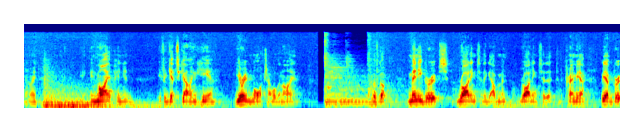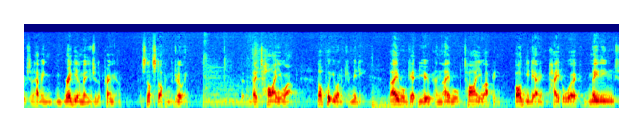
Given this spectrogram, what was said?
you know what I mean? In my opinion, if it gets going here, you're in more trouble than I am. We've got many groups writing to the government, writing to the, to the Premier. We have groups that are having regular meetings with the Premier. It's not stopping the drilling. They tie you up. They'll put you on a committee. They will get you and they will tie you up in, bog you down in paperwork, meetings.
